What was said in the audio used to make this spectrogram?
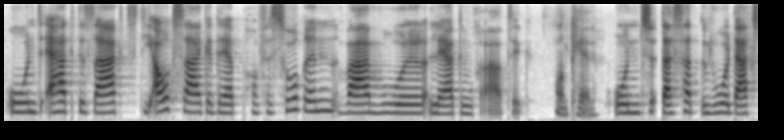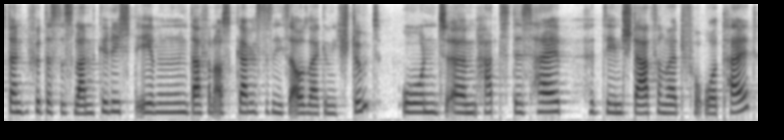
Und er hat gesagt, die Aussage der Professorin war wohl lehrbuchartig. Okay. Und das hat wohl dazu dann geführt, dass das Landgericht eben davon ausgegangen ist, dass diese Aussage nicht stimmt und ähm, hat deshalb den Staatsanwalt verurteilt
